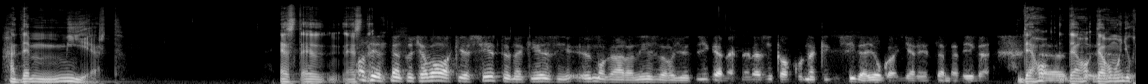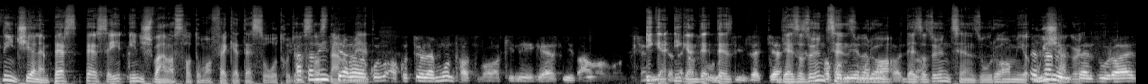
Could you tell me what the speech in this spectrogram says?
Hát de miért? Ezt, ezt Azért, mert hogyha valaki a sértőnek érzi önmagára nézve, hogy őt négernek nevezik, akkor neki szíve joga ilyen értelembe véve. De ha, de, ha, de ha mondjuk nincs jelen, persze, persze én, én is választhatom a fekete szót, hogy hát azt ha nincs jelen, mert... akkor, akkor tőlem mondhat valaki néger, nyilvánvalóan. Igen, igen, de, de, de, ez az öncenzúra, de ez az öncenzúra, ami a ez újság... nem öncenzúra, ez,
